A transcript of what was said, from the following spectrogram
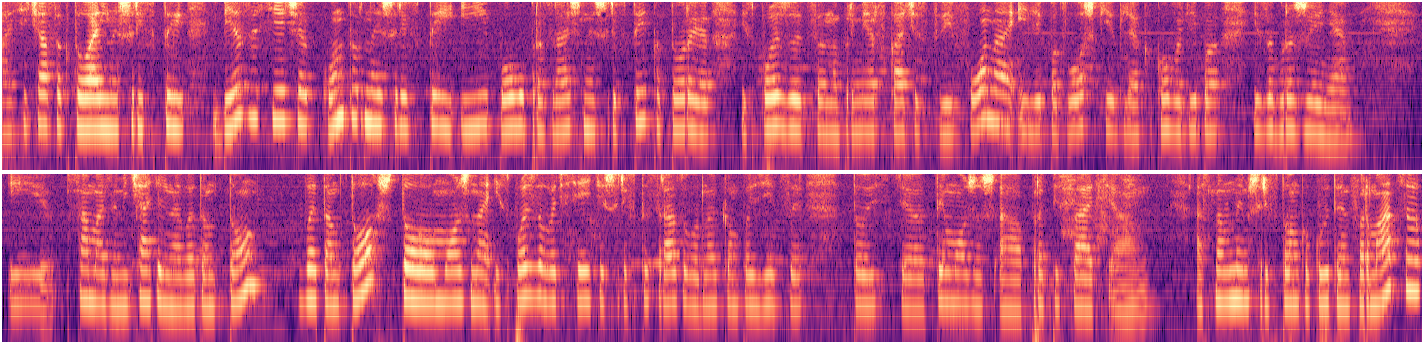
А сейчас актуальны шрифты без засечек, контурные шрифты и полупрозрачные шрифты, которые используются, например, в качестве фона или подложки для какого-либо изображения. И самое замечательное в этом том, в этом то, что можно использовать все эти шрифты сразу в одной композиции. То есть ты можешь прописать основным шрифтом какую-то информацию,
